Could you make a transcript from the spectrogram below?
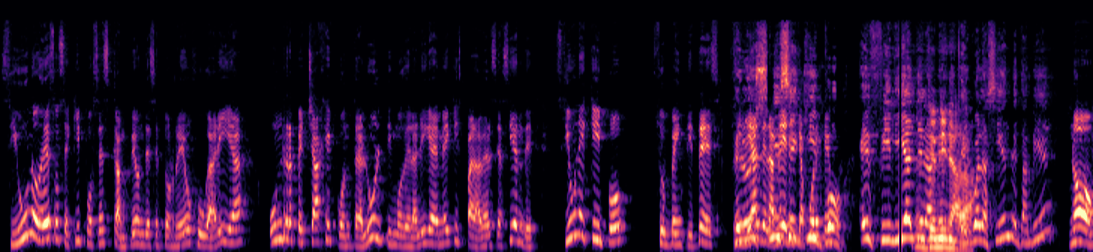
Si uno de esos equipos es campeón de ese torneo, jugaría un repechaje contra el último de la Liga MX para ver si asciende. Si un equipo sub-23, filial de la América, por ejemplo. ¿Es filial de la América igual asciende también? No,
